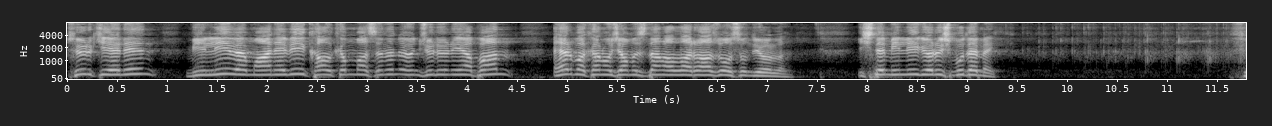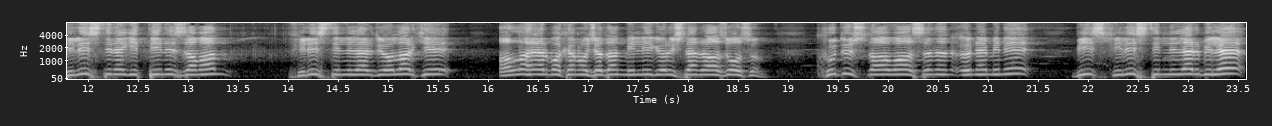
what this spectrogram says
Türkiye'nin milli ve manevi kalkınmasının öncülüğünü yapan Erbakan hocamızdan Allah razı olsun diyorlar. İşte milli görüş bu demek. Filistin'e gittiğiniz zaman Filistinliler diyorlar ki Allah Erbakan Hoca'dan milli görüşten razı olsun. Kudüs davasının önemini biz Filistinliler bile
